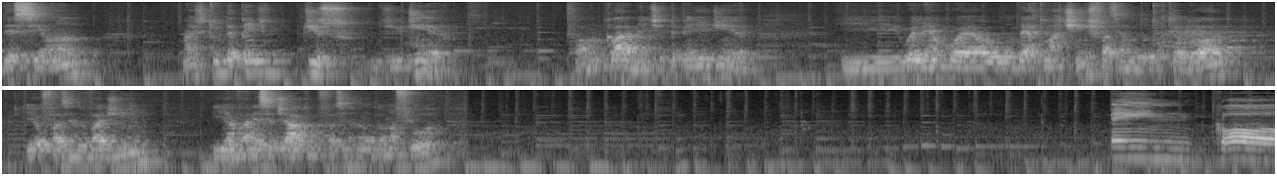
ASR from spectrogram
desse ano, mas tudo depende disso, de dinheiro. Falando claramente, depende de dinheiro. E o elenco é o Humberto Martins fazendo o Dr. Teodoro, eu fazendo o Vadinho e a Vanessa Diácono fazendo a Dona Flor. Encornou!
